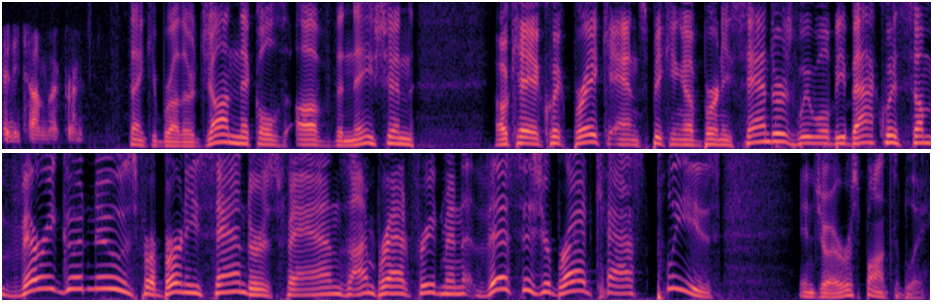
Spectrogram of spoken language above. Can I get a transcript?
Anytime, my friend. Thank you, brother. John Nichols of The Nation. Okay, a quick break. And speaking of Bernie Sanders, we will be back with some very good news for Bernie Sanders fans. I'm Brad Friedman. This is your BradCast. Please enjoy responsibly.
